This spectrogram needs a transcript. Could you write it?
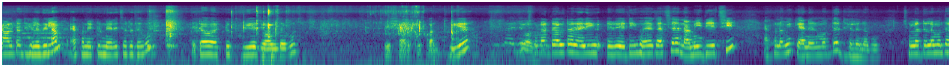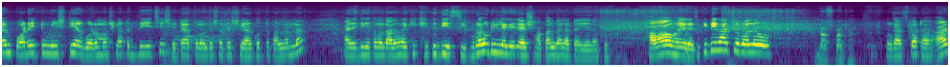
ডালটা ঢেলে দিলাম। এখন একটু নেড়ে চেড়ে দেবো। এটাও একটু ধুয়ে জল দেবো। প্রেশার কুকার ধুয়ে ছোলার ডালটা রেডি রেডি হয়ে গেছে নামিয়ে দিয়েছি। এখন আমি ক্যানের মধ্যে ঢেলে নেব। ছোলার ডালের মধ্যে আমি পরে একটু মিষ্টি আর গরম মশলাটা দিয়েছি সেটা তোমাদের সাথে শেয়ার করতে পারলাম না। আর এদিকে তোমার দাদাভাইকে খেতে দিয়েছি। হুড়াহুড়ি লেগে যায় সকালবেলাটাই এ দেখো। খাওয়াও হয়ে গেছে। কী দিয়ে খাচ্ছ বলো? গাছপাঠা গাছপাটা আর?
